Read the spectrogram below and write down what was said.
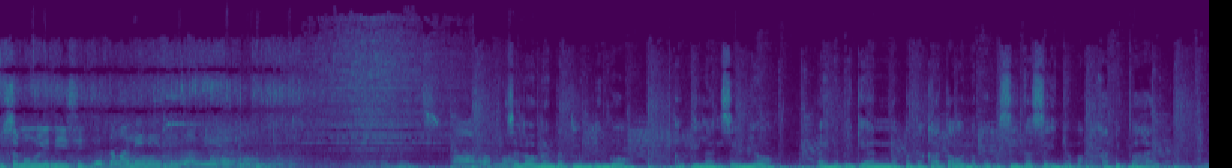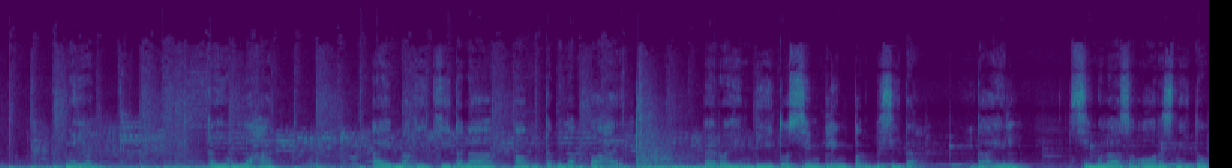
Gusto mong linisin. Gusto ko linisin namin yan. Mates. Sa loob ng tatlong linggo, ang ilan sa inyo ay nabigyan ng pagkakataon na bumisita sa inyong mga kapitbahay. Ngayon, kayong lahat ay makikita na ang kabilang bahay. Pero hindi ito simpleng pagbisita dahil simula sa oras na ito,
